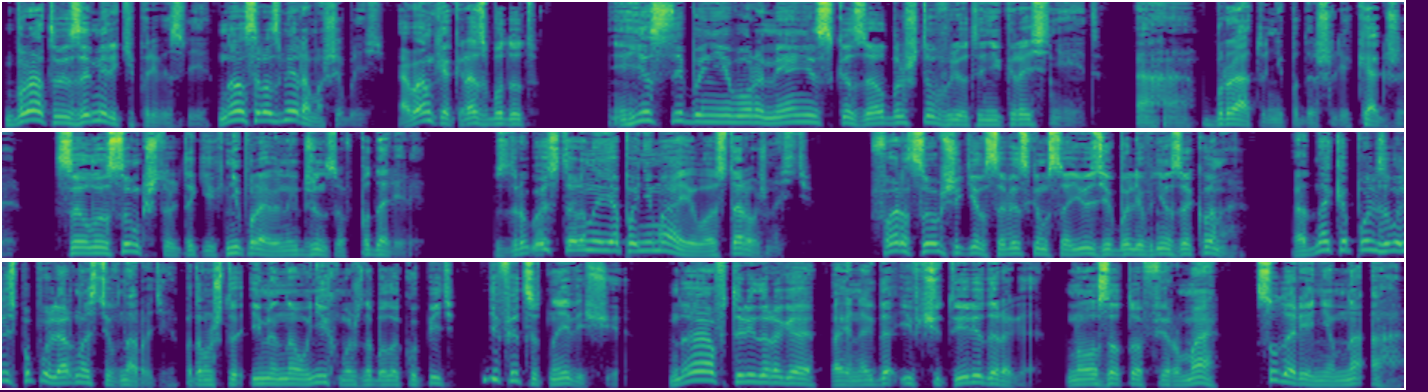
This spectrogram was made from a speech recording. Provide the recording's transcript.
«Брату из Америки привезли, но с размером ошиблись, а вам как раз будут». Если бы не его румянец, сказал бы, что врет и не краснеет. Ага, брату не подошли, как же. Целую сумку, что ли, таких неправильных джинсов подарили? С другой стороны, я понимаю его осторожность. Фарцовщики в Советском Союзе были вне закона, однако пользовались популярностью в народе, потому что именно у них можно было купить дефицитные вещи. Да, в три дорога, а иногда и в четыре дорога, но зато фирма с ударением на «А».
